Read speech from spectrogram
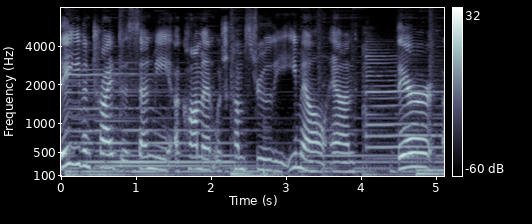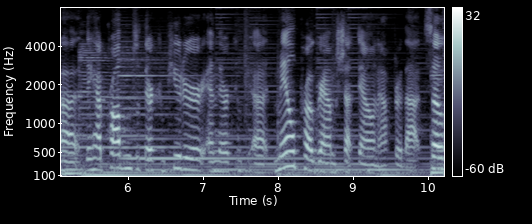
they even tried to send me a comment which comes through the email and they're uh, they had problems with their computer and their uh, mail program shut down after that so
